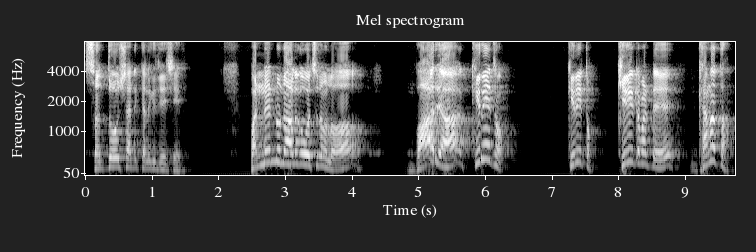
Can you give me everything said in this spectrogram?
సంతోషాన్ని కలిగజేసేది పన్నెండు నాలుగో వచనంలో భార్య కిరీటం కిరీటం కిరీటం అంటే ఘనత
